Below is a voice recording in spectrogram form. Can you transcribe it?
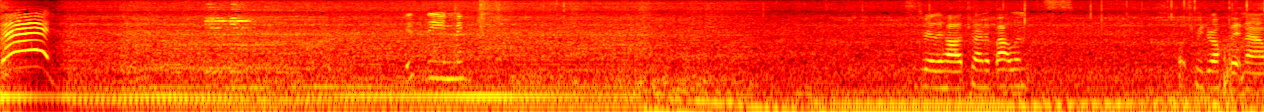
Ben! He's seen me. Trying to balance. Watch me drop it now.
